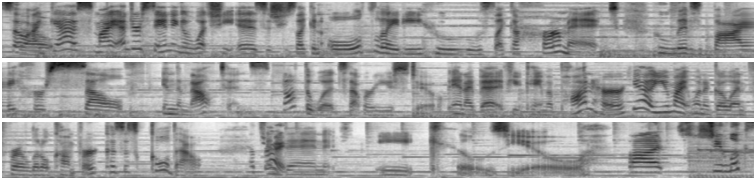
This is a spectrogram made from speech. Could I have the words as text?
So, I guess my understanding of what she is is she's like an old lady who's like a hermit who lives by herself in the mountains, not the woods that we're used to. And I bet if you came upon her, yeah, you might want to go in for a little comfort because it's cold out. That's right. And then she kills you. But she looks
